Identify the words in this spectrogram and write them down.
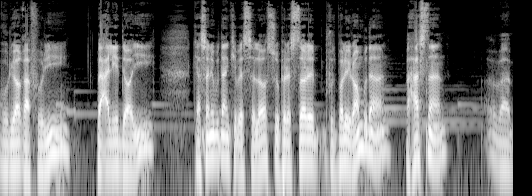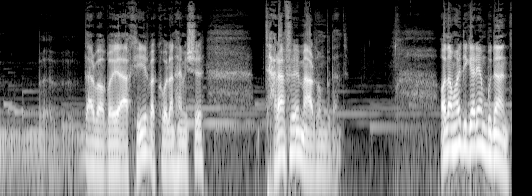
وریا غفوری و علی دایی کسانی بودند که به اصطلاح سوپر استار فوتبال ایران بودند و هستند و در واقع اخیر و کلا همیشه طرف مردم بودند. آدم های دیگری هم بودند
